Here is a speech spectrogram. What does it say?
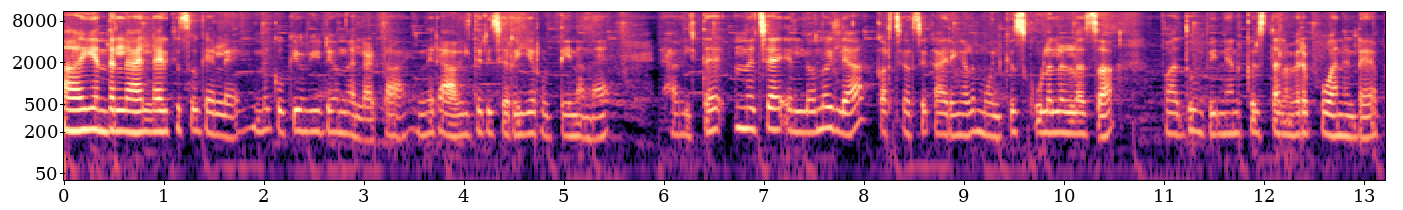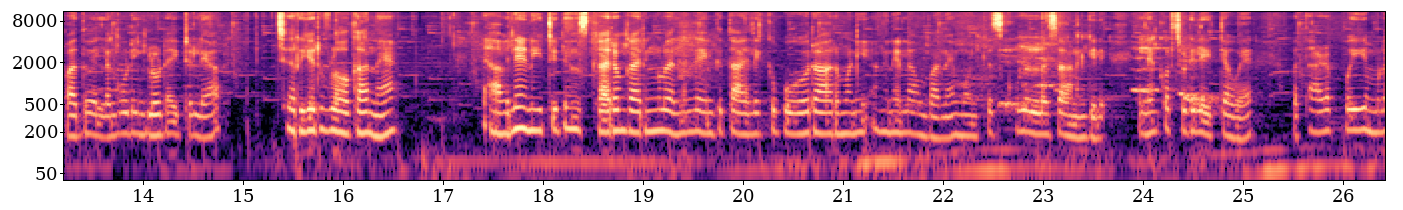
ഹായ് എന്തല്ല? എല്ലാവർക്കും സുഖമല്ലേ ഇന്ന് കുക്കിംഗ് വീഡിയോ ഒന്നും അല്ല കേട്ടോ ഇന്ന് രാവിലത്തെ ഒരു ചെറിയ റൊട്ടീൻ തന്നെ രാവിലത്തെ എന്ന് വെച്ചാൽ എല്ലൊന്നുമില്ല കുറച്ച് കുറച്ച് കാര്യങ്ങൾ മോനിക്ക് സ്കൂളിലുള്ള ദിവസമാണ് അപ്പോൾ അതും പിന്നെ എനിക്കൊരു സ്ഥലം വരെ പോകാനുണ്ട് അപ്പോൾ അതും എല്ലാം കൂടി ഇൻക്ലൂഡ് ആയിട്ടില്ല ചെറിയൊരു വ്ളോഗാന്നേ രാവിലെ എണീറ്റിട്ട് നിസ്കാരവും കാര്യങ്ങളും എല്ലാം കഴിഞ്ഞിട്ട് താഴേക്ക് പോകുക ഒരു ആറ് മണി അങ്ങനെയെല്ലാം ആകുമ്പോൾ മോനിക്ക് സ്കൂളുള്ള ദിവസമാണെങ്കിൽ എല്ലാം കുറച്ചുകൂടി ലേറ്റ് ആവുമേ അപ്പോൾ താഴെ പോയി നമ്മൾ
